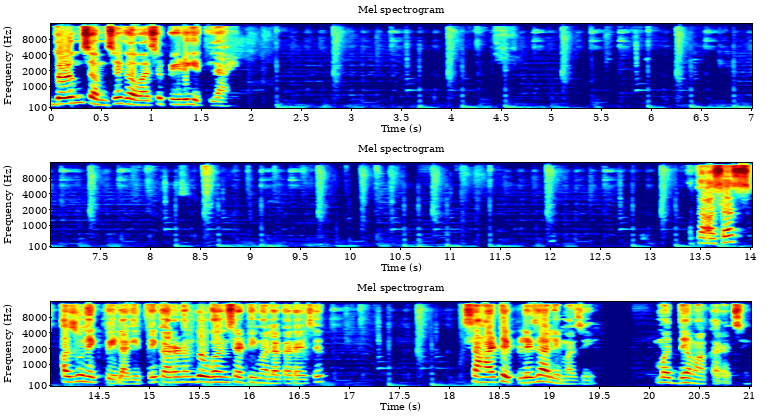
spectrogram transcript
दोन चमचे गव्हाचं पीठ घेतलं आहे. आता असाच अजून एक पेला घेते कारण दोघांसाठी मला करायचे सहा ठेपले झाले माझे मध्यम आकाराचे.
